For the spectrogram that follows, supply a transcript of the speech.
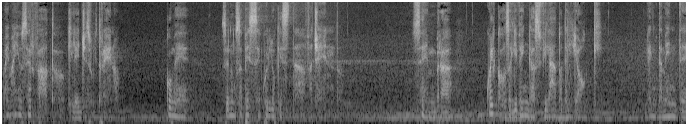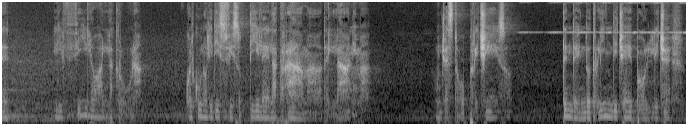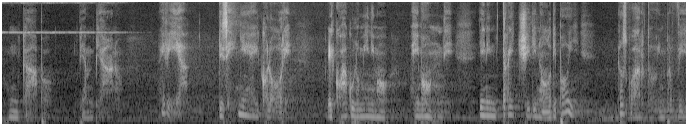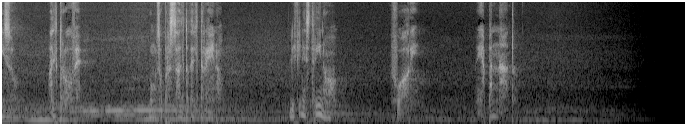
Hai mai osservato chi legge sul treno? Come se non sapesse quello che sta facendo. Sembra qualcosa gli venga sfilato dagli occhi. Lentamente il filo alla cruna. Qualcuno gli disfi sottile la trama dell'anima. Un gesto preciso, tendendo tra l'indice e pollice un capo pian piano. E via, disegni e i colori, il coagulo minimo e i mondi, in intrecci di nodi, poi lo sguardo improvviso, altrove, un soprassalto del treno, il finestrino fuori e appannato.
